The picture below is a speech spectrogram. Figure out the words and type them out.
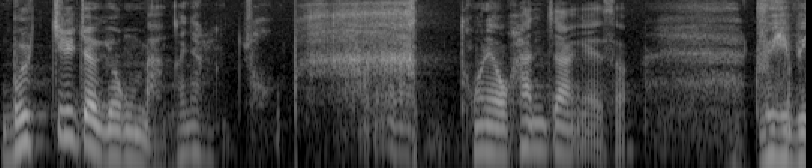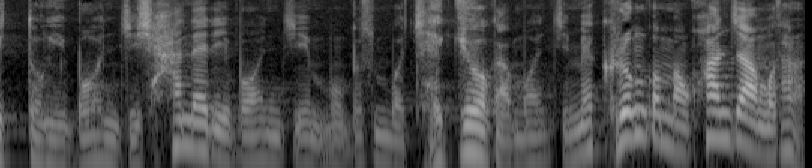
물질적 욕망 그냥 돈에 환장해서 루이비통이 뭔지 샤넬이 뭔지 뭐 무슨 뭐 제규어가 뭔지 매 그런 것만 환장하고 살아.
